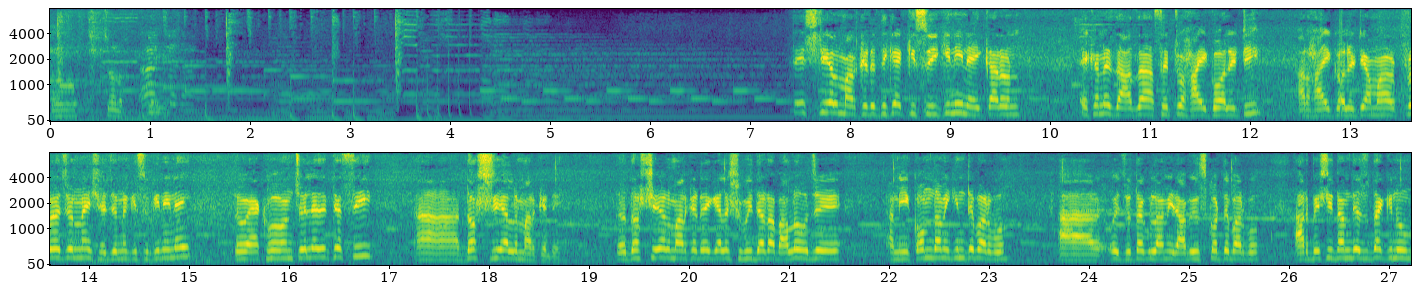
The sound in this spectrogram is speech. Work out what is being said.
তো চলো। টেস্ট্রিয়াল মার্কেটের থেকে কিছুই কিনি নেই, কারণ এখানে যা যা আছে একটু হাই কোয়ালিটি আর হাই কোয়ালিটি আমার প্রয়োজন নেই, সেজন্য কিছু কিনি নেই। তো এখন চলে যেতেছি দশ রিয়াল মার্কেটে। তো দশ রিয়াল মার্কেটে গেলে সুবিধাটা ভালো যে আমি কম দামে কিনতে পারব, আর ওই জুতাগুলো আমি রাব ইউজ করতে পারব, আর বেশি দাম দিয়ে জুতা কিনুম,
